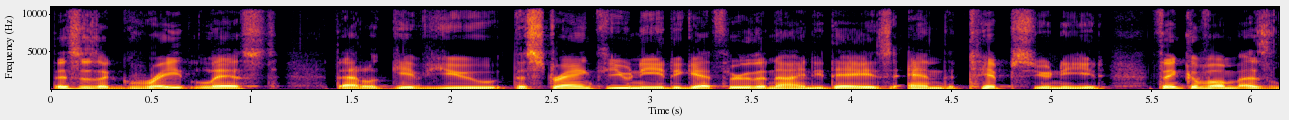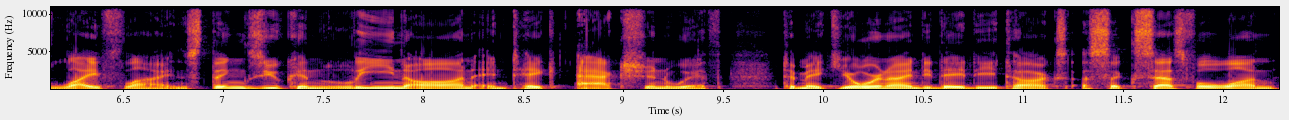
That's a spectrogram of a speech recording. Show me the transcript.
this is a great list that'll give you the strength you need to get through the 90 days and the tips you need. Think of them as lifelines, things you can lean on and take action with to make your 90 day detox a successful one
